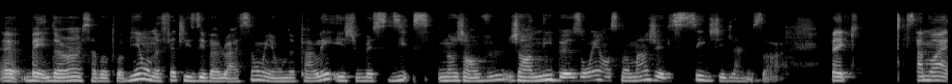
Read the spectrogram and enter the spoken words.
euh, ben, de un, ça va pas bien. On a fait les évaluations et on a parlé et je me suis dit, non, j'en veux, j'en ai besoin en ce moment, je le sais que j'ai de la misère. Fait que ça m'a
